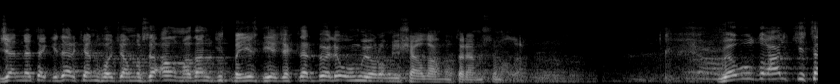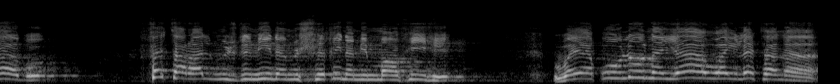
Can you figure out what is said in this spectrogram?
Cennete giderken hocamızı almadan gitmeyiz diyecekler. Böyle umuyorum inşallah muhterem Müslümanlar. Ve vudu'al kitabu feteral mücrimine müşfikine mimma fihi ve yekulune ya veyletena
